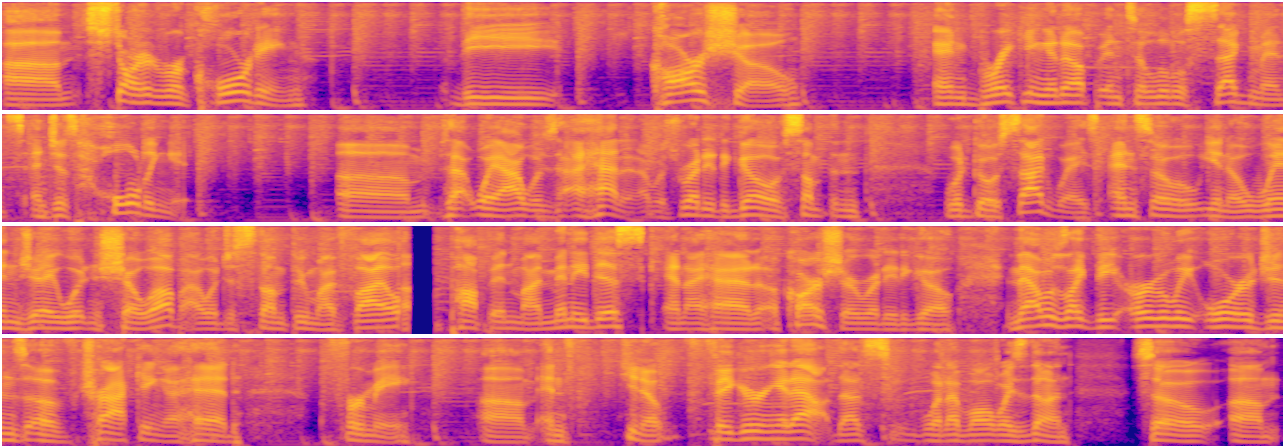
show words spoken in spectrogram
um, started recording the car show and breaking it up into little segments and just holding it. Um, that way, I was I had it. I was ready to go if something would go sideways. And so, you know, when Jay wouldn't show up, I would just thumb through my file, pop in my mini disc, and I had a car show ready to go. And that was like the early origins of tracking ahead for me, um, and you know, figuring it out. That's what I've always done. So, um,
